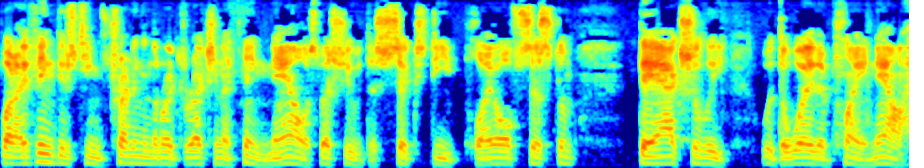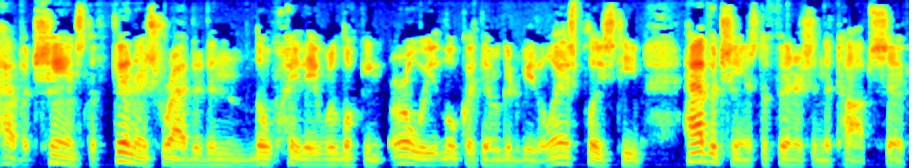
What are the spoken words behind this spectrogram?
But I think this team's trending in the right direction. I think now, especially with the six deep playoff system, they actually, with the way they're playing now, have a chance to finish rather than the way they were looking early. It looked like they were going to be the last place team, have a chance to finish in the top six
